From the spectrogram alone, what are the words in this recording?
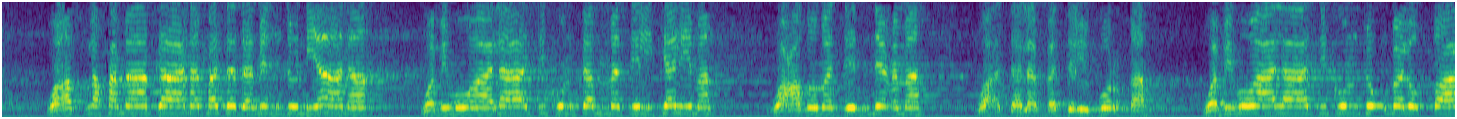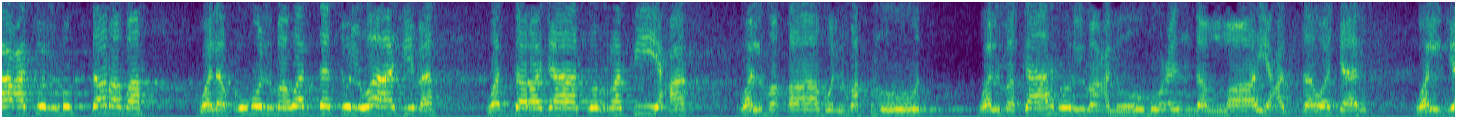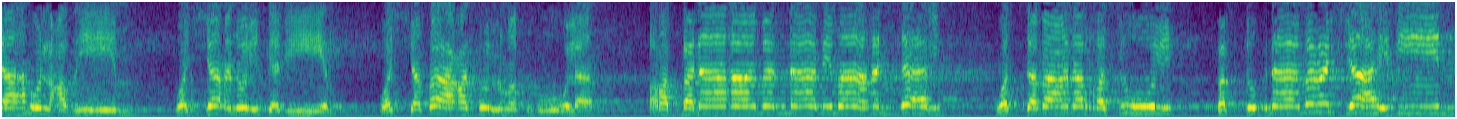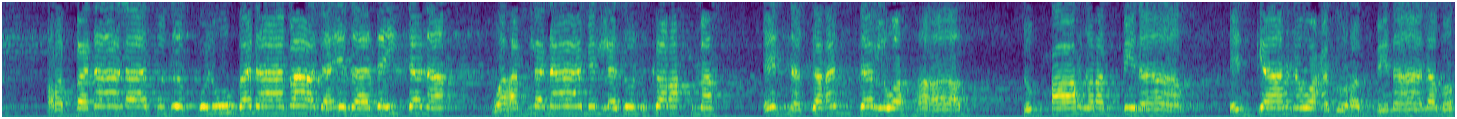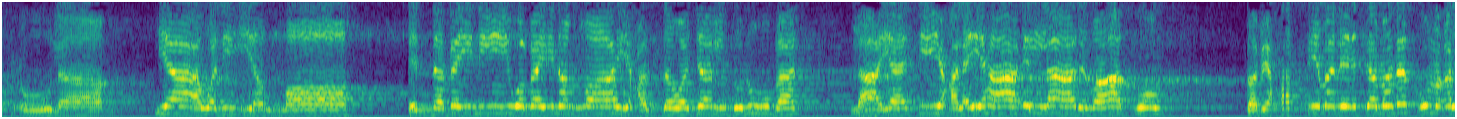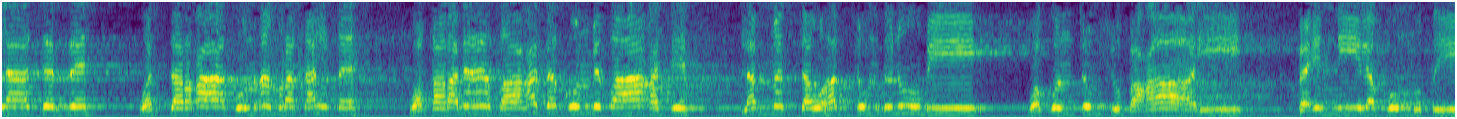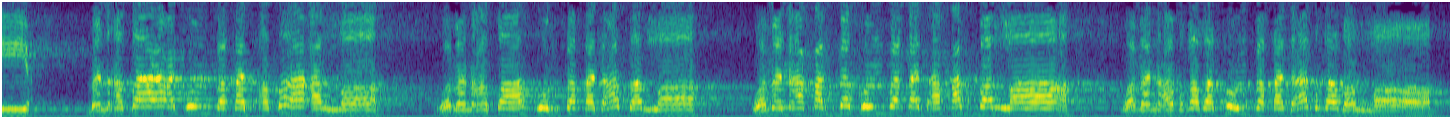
وأصلح ما كان فسد من دنيانا وبموالاتكم تمت الكلمة وعظمت النعمة وأتلفت الفرقة وبموالاتكم تقبل الطاعة المفترضة ولكم المودة الواجبة والدرجات الرفيعة والمقام المحمود والمكان المعلوم عند الله عز وجل والجاه العظيم والشأن الكبير والشفاعة المقبولة ربنا آمنا بما أنزل واتبعنا الرسول فاكتبنا مع الشاهدين. ربنا لا تزغ قلوبنا بعد إذا ديتنا وهب لنا من لدنك رحمة إنك أنت الوهاب. سبحان ربنا إن كان وعد ربنا لمفعولا. يا ولي الله إن بيني وبين الله عز وجل ذنوبا لا يأتي عليها إلا رضاكم. فبحق من ائتمنكم على سره واسترعاكم أمر خلقه وقرنا طاعتكم بطاعته. لما استوهبتم ذنوبي وكنتم شفعائي فإني لكم مطيع. من أطاعكم فقد أطاع الله ومن عصاكم فقد عصى الله. ومن أحبكم فقد أحب الله. ومن أبغضكم فقد أبغض الله.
